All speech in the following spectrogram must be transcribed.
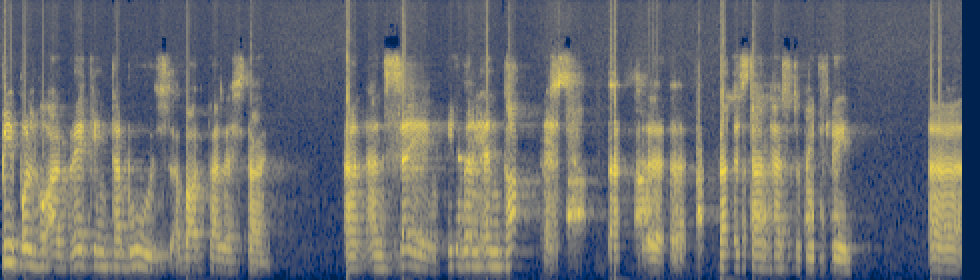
people who are breaking taboos about Palestine and, and saying, even in Congress, that uh, Palestine has to be free. Uh,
